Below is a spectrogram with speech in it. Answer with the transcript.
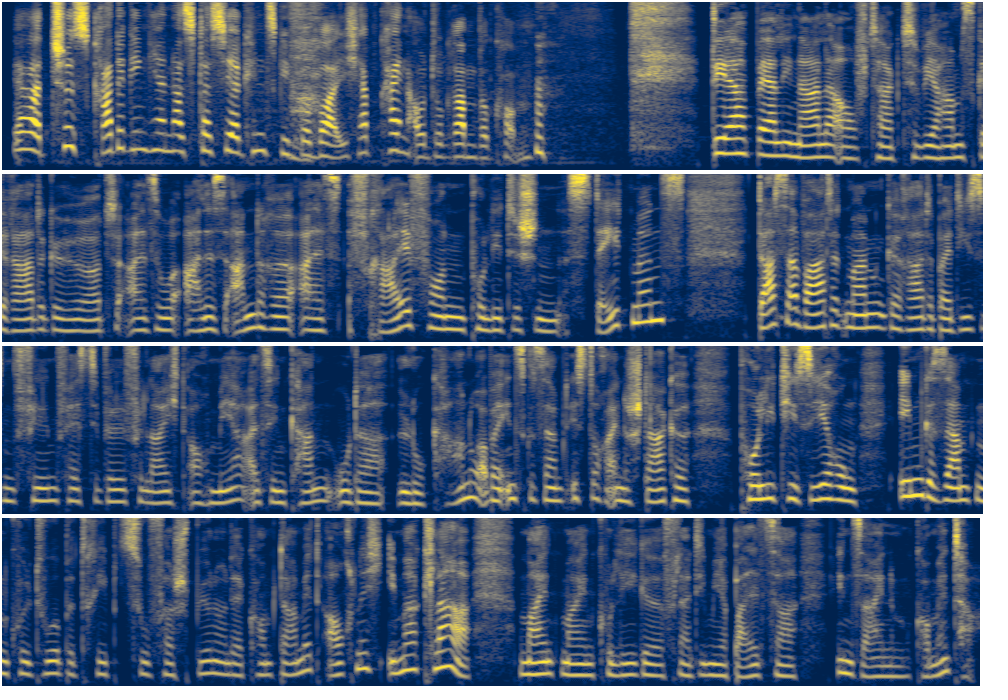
Ja, tschüss. Gerade ging hier Nastasia Kinski vorbei. Ich habe kein Autogramm bekommen. Der Berlinale Auftakt, wir haben es gerade gehört, also alles andere als frei von politischen Statements. Das erwartet man gerade bei diesem Filmfestival vielleicht auch mehr als in Cannes oder Locarno, aber insgesamt ist doch eine starke Politisierung im gesamten Kulturbetrieb zu verspüren und er kommt damit auch nicht immer klar, meint mein Kollege Wladimir Balzer in seinem Kommentar.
